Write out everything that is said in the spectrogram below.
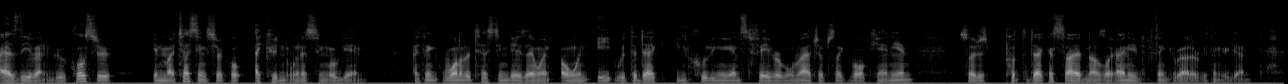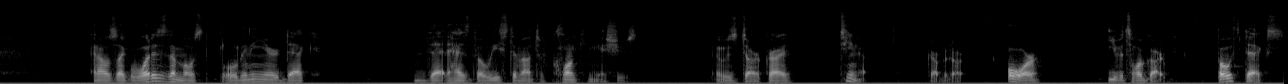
As the event grew closer, in my testing circle, I couldn't win a single game. I think one of the testing days I went 0-8 with the deck, including against favorable matchups like Volcanion. So I just put the deck aside and I was like, I need to think about everything again. And I was like, what is the most linear deck that has the least amount of clunking issues? It was Darkrai, Tina, Garbodor, or Yveltal Garb. Both decks,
